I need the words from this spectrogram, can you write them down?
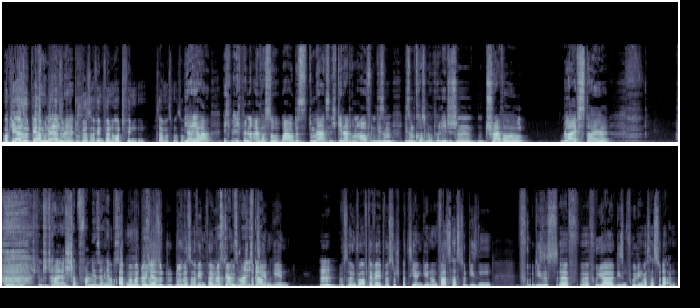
Okay, also wir haben, also du, du wirst auf jeden Fall einen Ort finden, sagen wir es mal so. ja, ja, ich, ich bin einfach so, wow, das, du merkst, ich gehe da drin auf, in diesem, diesem kosmopolitischen Travel Lifestyle. Ich bin total erschöpft von mir selbst. Genau, atme mal durch. Also, Also, du, du um wirst auf jeden Fall um das Ganze irgendwo mal- ich glaub- spazieren gehen. Hm? Du wirst irgendwo auf der Welt wirst du spazieren gehen. Und was hast du diesen dieses äh, äh, Frühjahr, diesen Frühling, was hast du da an?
